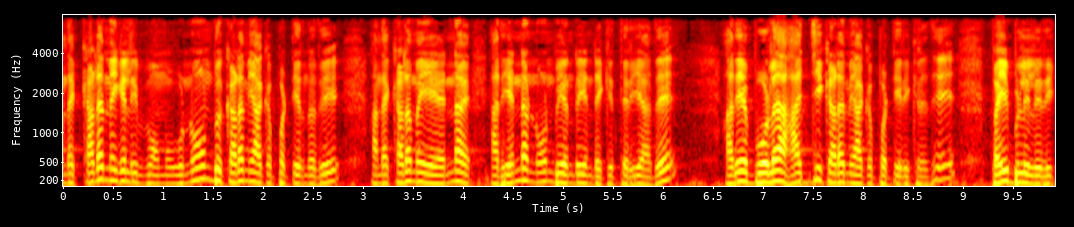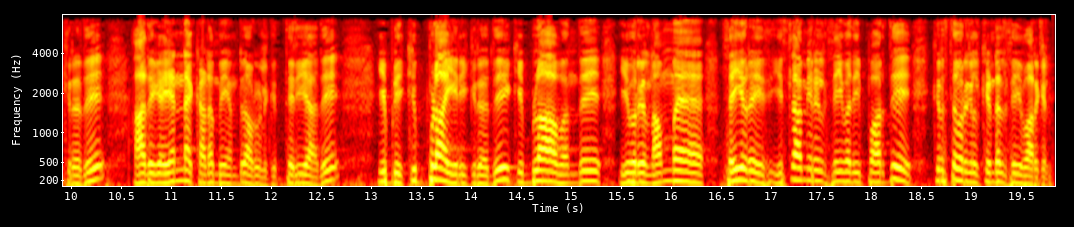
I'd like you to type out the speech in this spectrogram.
அந்த கடமைகள் இப்போ நோன்பு கடமையாக்கப்பட்டிருந்தது. அந்த கடமையை என்ன அது என்ன நோன்பு என்று இன்றைக்கு தெரியாது. அதே போல் ஹஜ்ஜி கடமையாக்கப்பட்டிருக்கிறது பைபிளில் இருக்கிறது. அது என்ன கடமை என்று அவர்களுக்கு தெரியாது. இப்படி கிப்லா இருக்கிறது. கிப்லா வந்து இவர்கள் நம்ம செய்கிற இஸ்லாமியர்கள் செய்வதை பார்த்து கிறிஸ்தவர்கள் கிண்டல் செய்வார்கள்.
